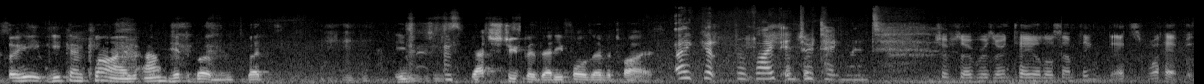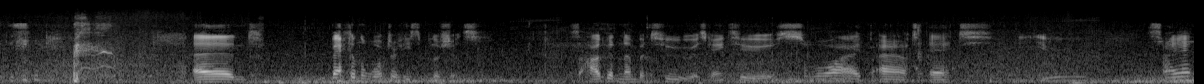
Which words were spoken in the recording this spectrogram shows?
So he, he can climb and hit Bims, but he's that stupid that he falls over twice. I can provide entertainment. trips over his own tail or something. That's what happens. and back in the water, he splushes. Sahuagin number two is going to swipe out at you, Cyan,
